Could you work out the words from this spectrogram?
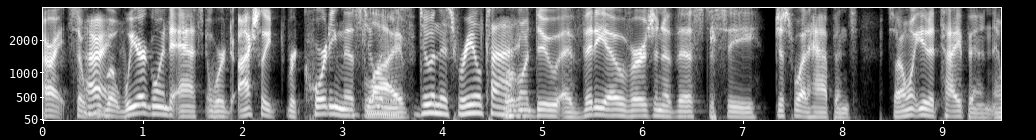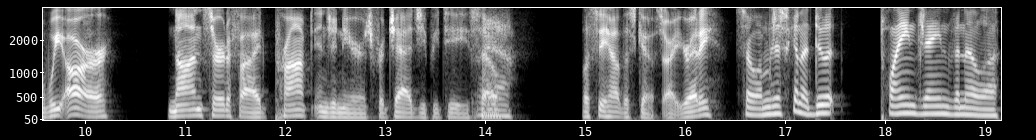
All right. So, All right. what we are going to ask, and we're actually recording this Doing live. this, doing this real time. We're going to do a video version of this to see just what happens. So I want you to type in, and we are non-certified prompt engineers for ChatGPT. So yeah. let's see how this goes. All right, you ready? So I'm just gonna do it plain Jane vanilla.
